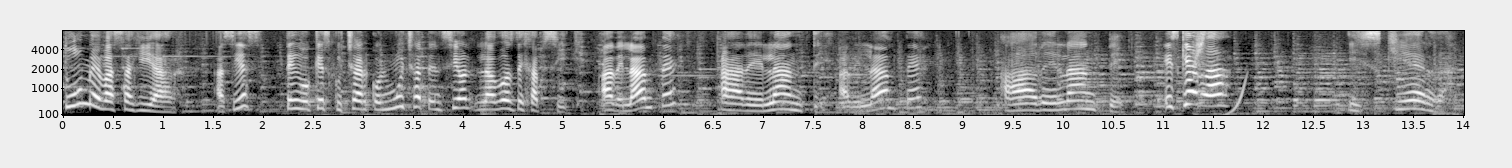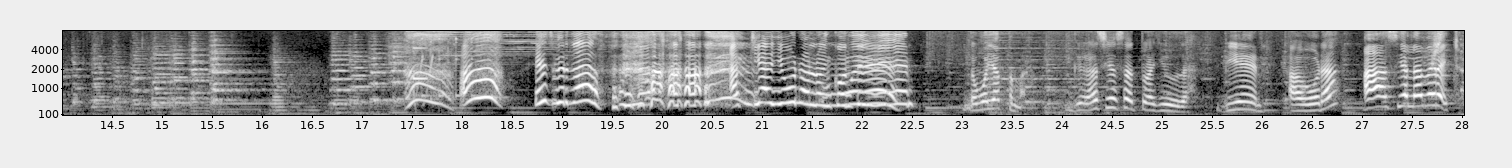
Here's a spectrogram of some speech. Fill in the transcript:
tú me vas a guiar. Así es. Tengo que escuchar con mucha atención la voz de Hapsiri. Adelante, Adelante, adelante. adelante, Izquierda. izquierda. ¡Ah! ¡Ah! ¡Es verdad! Aquí hay uno, lo encontré. Muy bien. Lo voy a tomar. Gracias a tu ayuda. Bien. Ahora, Hacia la derecha.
